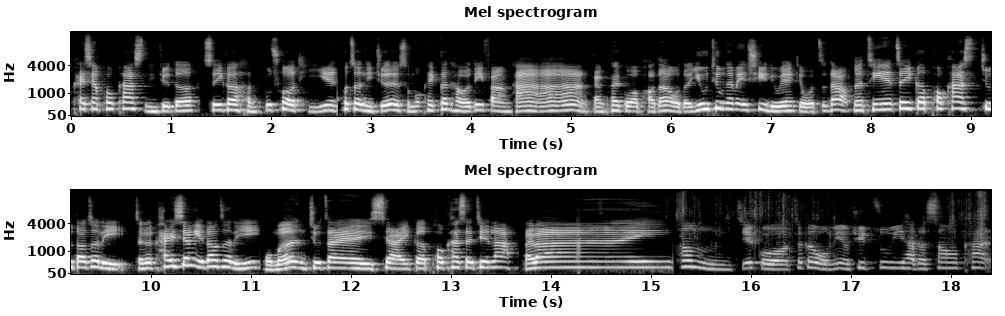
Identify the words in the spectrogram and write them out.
开箱 Podcast 你觉得是一个很不错的体验，或者你觉得有什么可以更好的地方啊啊啊！赶快给我跑到我的 YouTube 那边去留言给我知道。那今天这一个 podcast 就到这里，这个开箱也到这里，我们就在下一个 podcast 再见啦，拜拜。哼，结果这个我没有去注意它的烧看，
